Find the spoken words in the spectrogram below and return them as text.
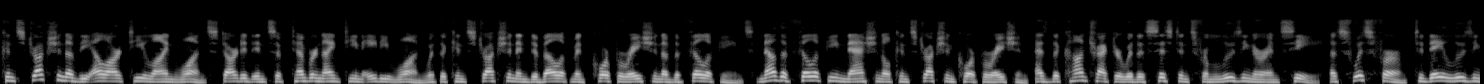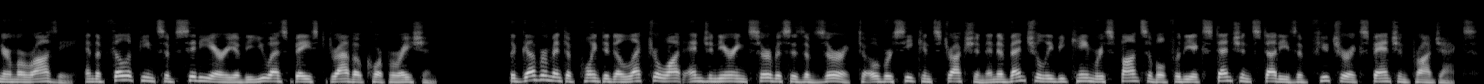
Construction of the LRT Line 1 started in September 1981 with the Construction and Development Corporation of the Philippines now the Philippine National Construction Corporation, as the contractor with assistance from Losinger & C., a Swiss firm, today Losinger Marazzi, and the Philippine subsidiary of the U.S.-based Dravo Corporation. The government appointed Electrowatt Engineering Services of Zurich to oversee construction and eventually became responsible for the extension studies of future expansion projects.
